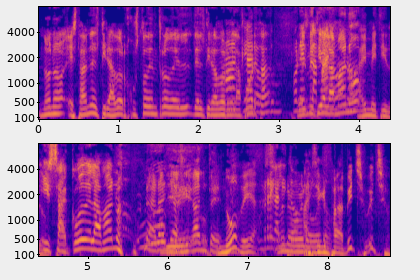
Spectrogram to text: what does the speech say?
No, no, estaba en el tirador, justo dentro del, del tirador Ah, de la claro, puerta. Él la metió la mano, mano, ¿no? Ahí metido. y sacó de la mano una araña gigante. No veas. Un regalito. Bueno, bueno, Así que para bicho, bicho.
